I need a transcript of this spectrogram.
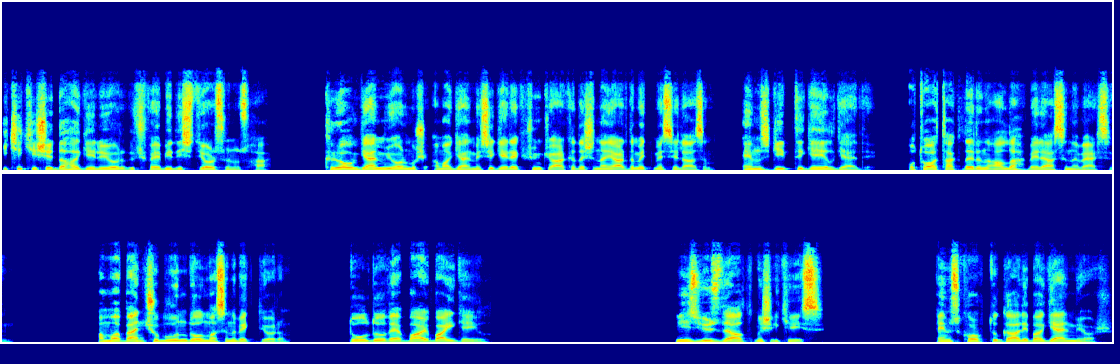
İki kişi daha geliyor 3 ve 1 istiyorsunuz ha. Crow gelmiyormuş ama gelmesi gerek çünkü arkadaşına yardım etmesi lazım. Ems gitti Gale geldi. Oto ataklarını Allah belasını versin. Ama ben çubuğun dolmasını bekliyorum. Doldu ve bye bye Gale. Biz %62'yiz. Ems korktu galiba gelmiyor.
